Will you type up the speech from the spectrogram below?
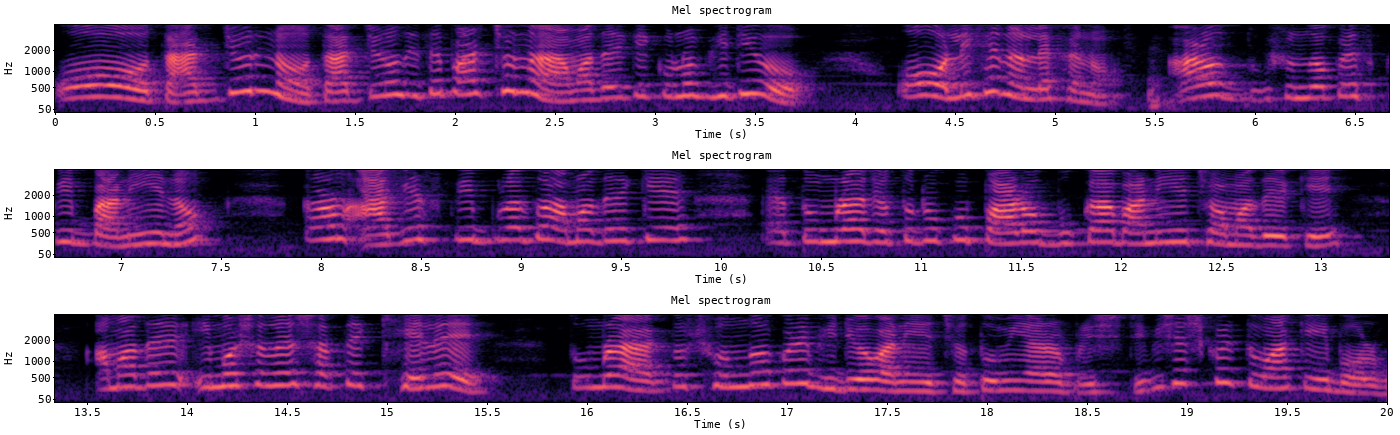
ও, তার জন্য তার জন্য দিতে পারছ না আমাদেরকে কোনো ভিডিও? ও, লিখে নাও, লেখে নাও। আরও সুন্দর করে স্ক্রিপ্ট বানিয়ে নাও। কারণ আগের স্ক্রিপ্টগুলো তো আমাদেরকে তোমরা যতটুকু পারো বুকা বানিয়েছো আমাদেরকে। আমাদের ইমোশনের সাথে খেলে তোমরা একদম সুন্দর করে ভিডিও বানিয়েছো, তুমি আরও বৃষ্টি। বিশেষ করে তোমাকেই বলব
